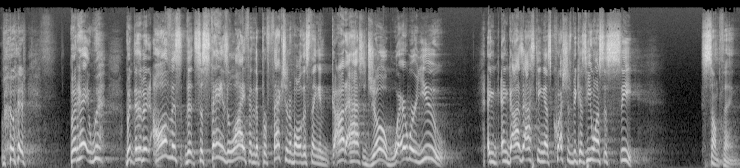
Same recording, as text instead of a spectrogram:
but hey, but, but all this that sustains life and the perfection of all this thing, and God asked Job, Where were you? And, and God's asking us questions because He wants to see something.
